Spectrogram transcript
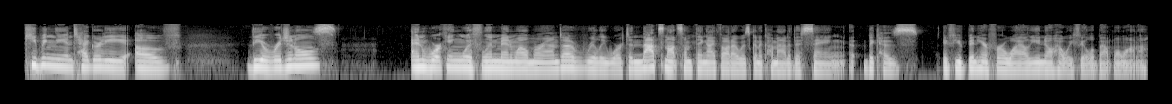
keeping the integrity of the originals and working with Lin Manuel Miranda really worked. And that's not something I thought I was going to come out of this saying because if you've been here for a while, you know how we feel about Moana.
